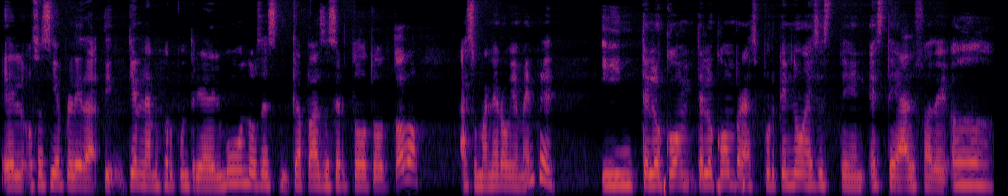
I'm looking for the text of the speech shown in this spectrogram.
él, o sea, siempre le da, tiene la mejor puntería del mundo, o sea, es capaz de hacer todo, todo, todo, a su manera, obviamente, y te lo, te lo compras porque no es este, este alfa de, oh,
